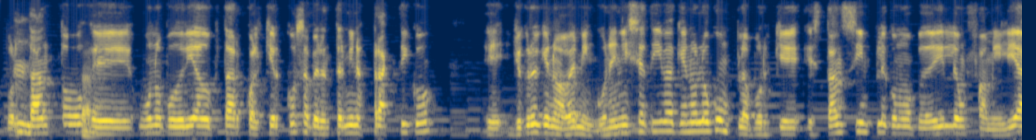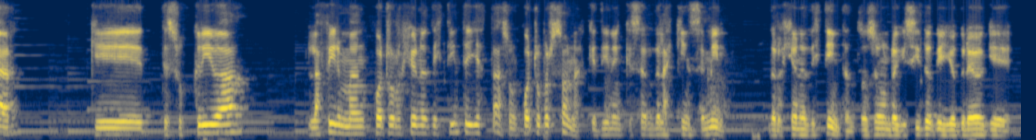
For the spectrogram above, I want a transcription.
Por mm. tanto, eh, uno podría adoptar cualquier cosa, pero en términos prácticos, eh, yo creo que no va a haber ninguna iniciativa que no lo cumpla, porque es tan simple como pedirle a un familiar que te suscriba la firma en cuatro regiones distintas y ya está. Son cuatro personas que tienen que ser de las 15.000 de regiones distintas. Entonces es un requisito que yo creo que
